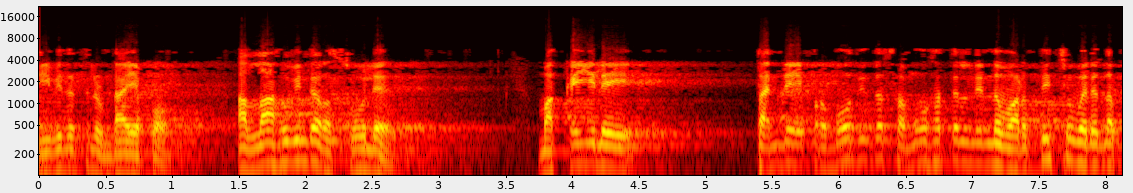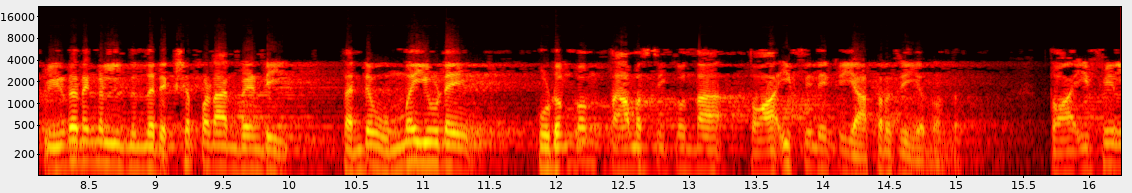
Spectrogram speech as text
ജീവിതത്തിൽ ഉണ്ടായപ്പോ അള്ളാഹുവിന്റെ റസൂൽ മക്കയിലെ തന്റെ പ്രബോധിത സമൂഹത്തിൽ നിന്ന് വർദ്ധിച്ചു വരുന്ന പീഡനങ്ങളിൽ നിന്ന് രക്ഷപ്പെടാൻ വേണ്ടി തന്റെ ഉമ്മയുടെ കുടുംബം താമസിക്കുന്ന ത്വായിഫിലേക്ക് യാത്ര ചെയ്യുന്നുണ്ട്. ത്വായിഫിൽ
